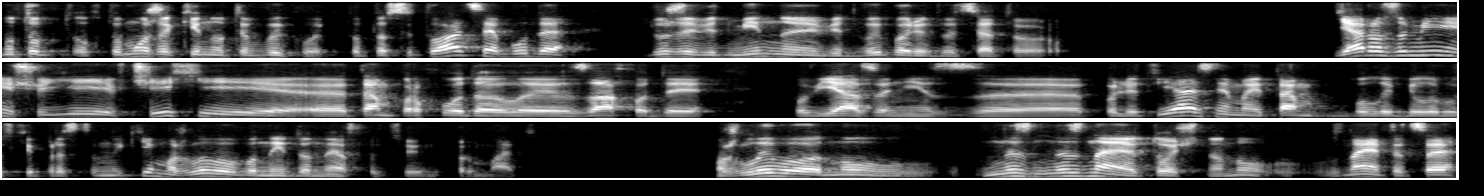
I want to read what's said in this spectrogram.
ну тобто, хто може кинути виклик. Тобто ситуація буде дуже відмінною від виборів 2020 року. Я розумію, що є в Чехії, е, там проходили заходи, пов'язані з е, політв'язнями, і там були білоруські представники. Можливо, вони донесли цю інформацію. Можливо, ну не, не знаю точно. Ну, знаєте, це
